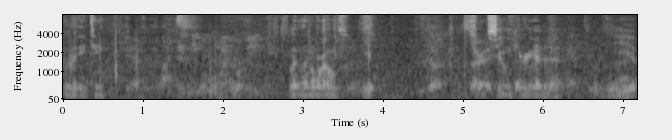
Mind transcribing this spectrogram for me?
go to 18. Play Lana Worlds. Yep. Start see when Caryatid. Yep.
